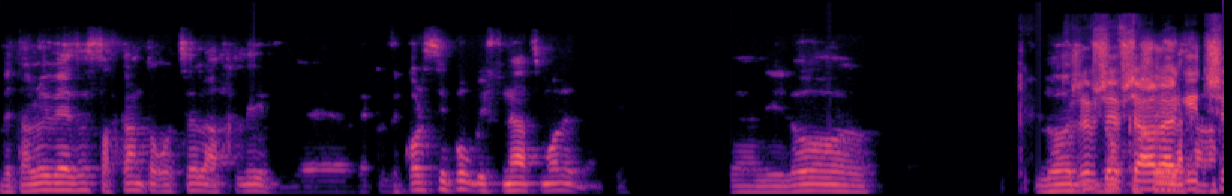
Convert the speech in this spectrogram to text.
ותלוי באיזה שחקן אתה רוצה להחליף. זה כל סיפור בפני עצמו לדעתי. אני לא... לא... אני חושב שאפשר להגיד ש...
